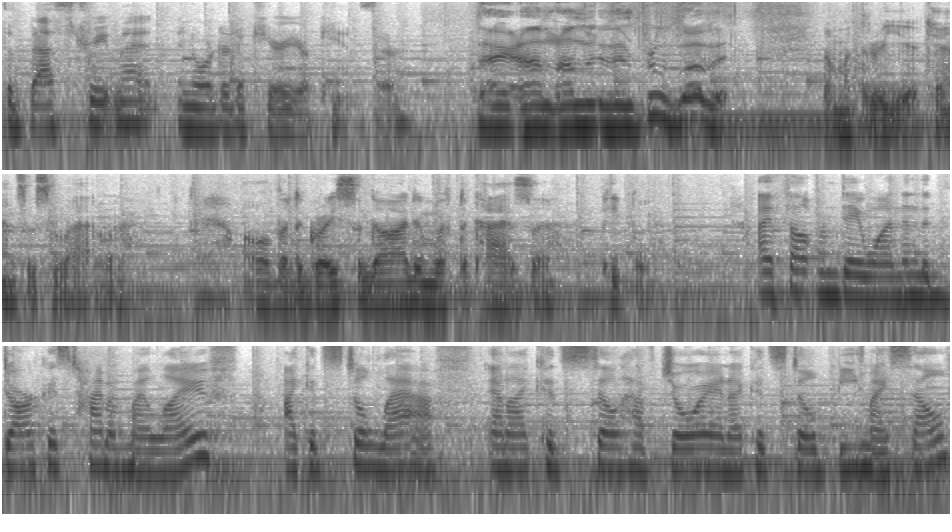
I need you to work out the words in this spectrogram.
the best treatment in order to cure your cancer. I, I'm, I'm living proof of it. I'm a three-year cancer survivor. All by the grace of God and with the Kaiser people. I felt from day one, in the darkest time of my life, I could still laugh and I could still have joy and I could still be myself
